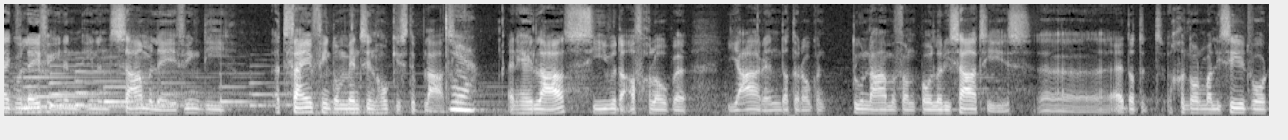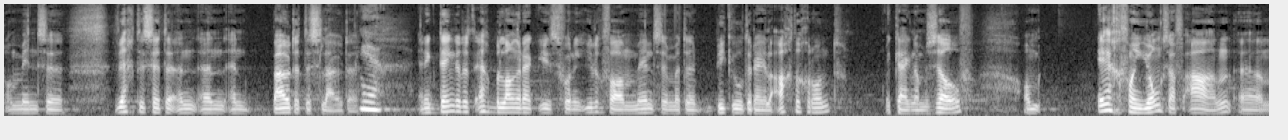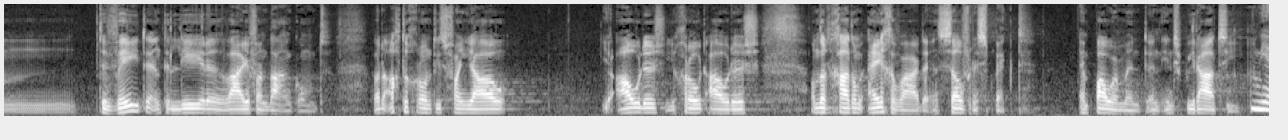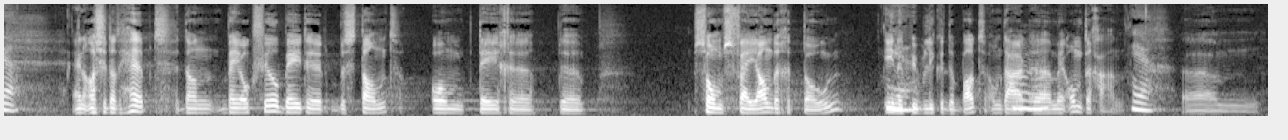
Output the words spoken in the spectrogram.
Kijk, we leven in een, in een samenleving die het fijn vindt om mensen in hokjes te plaatsen. Ja. En helaas zien we de afgelopen jaren dat er ook een toename van polarisatie is. Eh, dat het genormaliseerd wordt om mensen weg te zetten en, en, en buiten te sluiten. Ja. En ik denk dat het echt belangrijk is voor in ieder geval mensen met een biculturele achtergrond. Ik kijk naar mezelf. Om echt van jongs af aan ehm, te weten en te leren waar je vandaan komt. Waar de achtergrond is van jou, je ouders, je grootouders. Omdat het gaat om eigenwaarde en zelfrespect. Empowerment en inspiratie. Ja. En als je dat hebt, dan ben je ook veel beter bestand om tegen de soms vijandige toon in Ja. het publieke debat, om daar Mhm. eh, mee om te gaan. Ja. Ehm,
